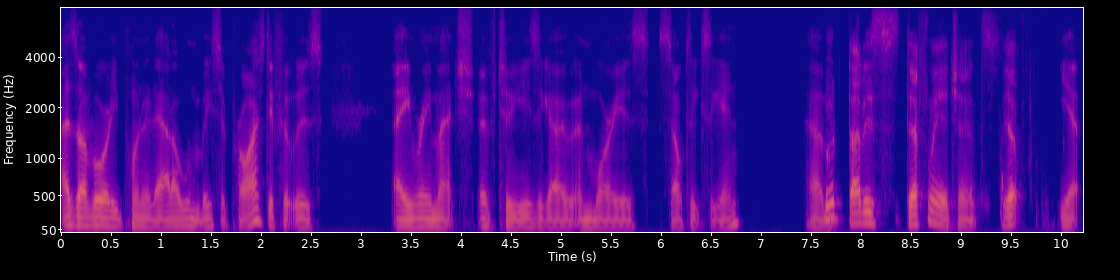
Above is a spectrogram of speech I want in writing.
as I've already pointed out, I wouldn't be surprised if it was a rematch of two years ago and Warriors Celtics again. Um, Good. That is definitely a chance. Yep. Yep.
